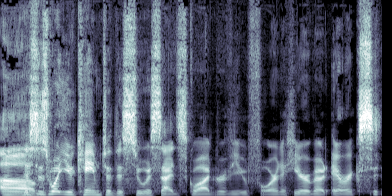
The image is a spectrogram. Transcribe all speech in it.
Um, this is what you came to the Suicide Squad review for to hear about Eric's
